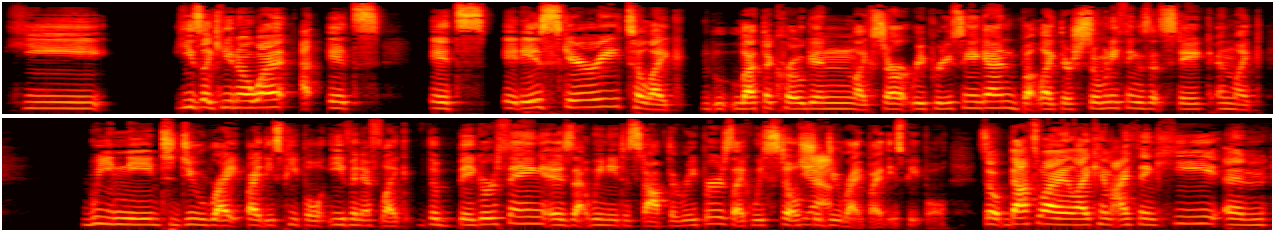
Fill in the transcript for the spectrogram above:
he he's like, "You know what? It's it's it is scary to like let the Krogan like start reproducing again, but like there's so many things at stake and like we need to do right by these people even if like the bigger thing is that we need to stop the reapers like we still should Yeah. do right by these people. So that's why i like him. I think he and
